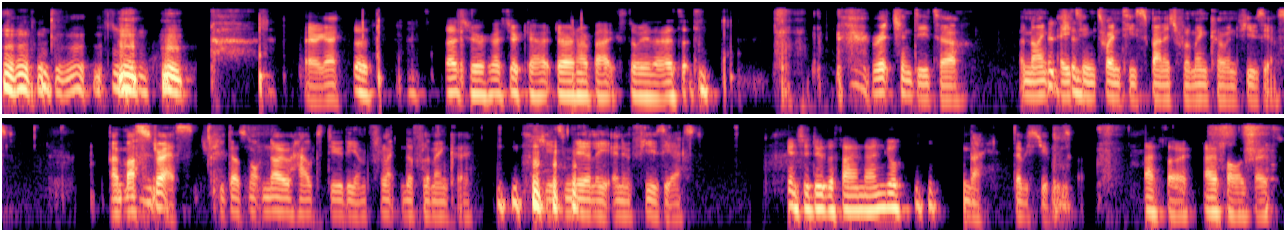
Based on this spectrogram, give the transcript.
There we go. So that's your that's your character and her backstory there, is it? Rich in detail. A nine- 1820 Spanish flamenco enthusiast. I must stress, she does not know how to do the, infl- the flamenco. She is merely an enthusiast. Can she do the fandango? No, that'd be stupid. I'm sorry, I apologize.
